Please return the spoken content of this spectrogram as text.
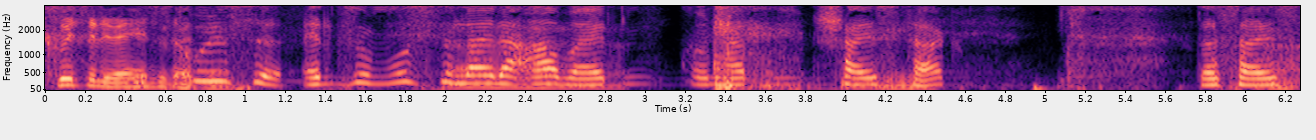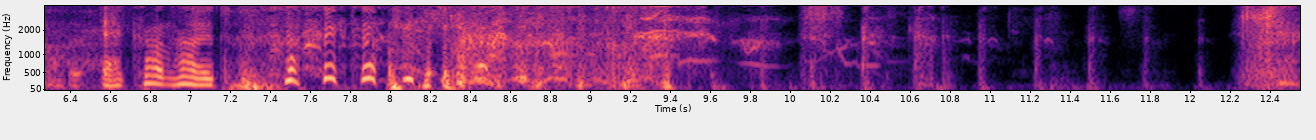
Grüße, lieber Enzo. Grüße. Enzo musste leider arbeiten und hat einen Scheißtag. Das heißt, er kann halt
